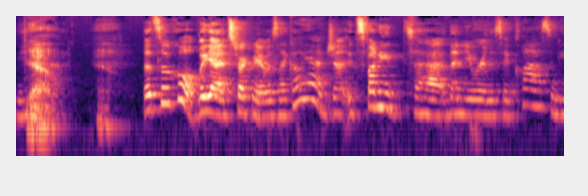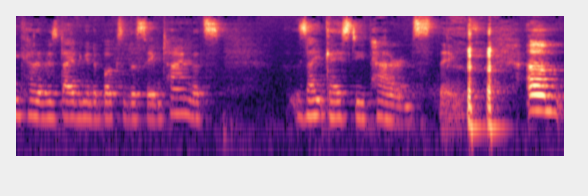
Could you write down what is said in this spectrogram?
Yeah. Yeah. That's so cool. But yeah, it struck me. I was like, oh yeah, John. It's funny to have. Then you were in the same class, and he kind of is diving into books at the same time. That's zeitgeisty patterns thing. um,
